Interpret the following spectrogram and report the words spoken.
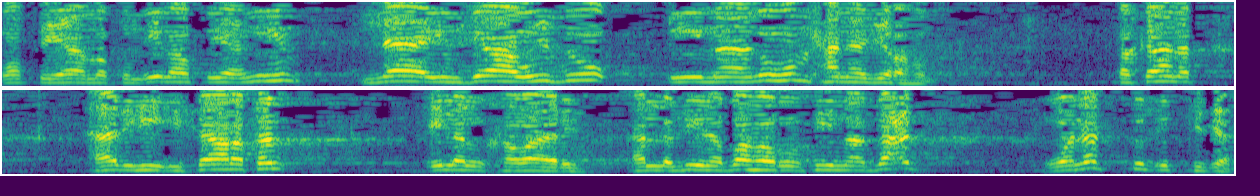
وصيامكم إلى صيامهم لا يجاوز إيمانهم حناجرهم. فكانت هذه إشارة إلى الخوارج الذين ظهروا فيما بعد ونفس الاتجاه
